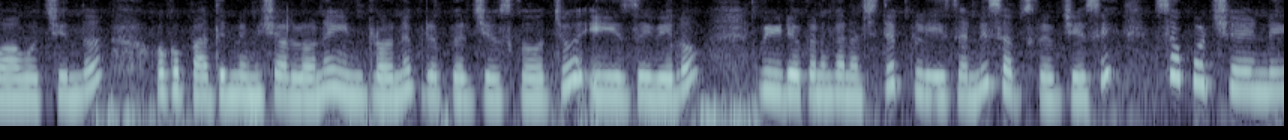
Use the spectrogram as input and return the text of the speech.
బాగా వచ్చిందో ఒక పది నిమిషాల్లోనే ఇంట్లోనే ప్రిపేర్ చేసుకోవచ్చు ఈజీ వేలో. వీడియో కనుక నచ్చితే ప్లీజ్ అండి సబ్స్క్రైబ్ చేసి సపోర్ట్ చేయండి.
